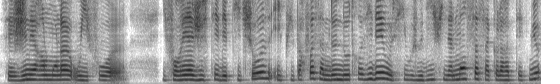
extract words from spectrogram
C'est généralement là où il faut, euh, il faut réajuster des petites choses. Et puis parfois, ça me donne d'autres idées aussi, où je me dis finalement, ça, ça collerait peut-être mieux.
